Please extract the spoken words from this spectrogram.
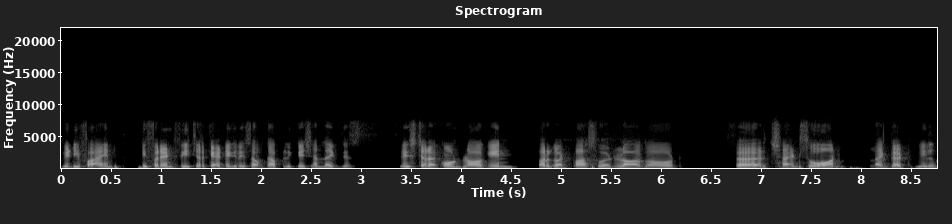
we define different feature categories of the application like this: register account, login, forgot password, logout, search, and so on. Like that, we'll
